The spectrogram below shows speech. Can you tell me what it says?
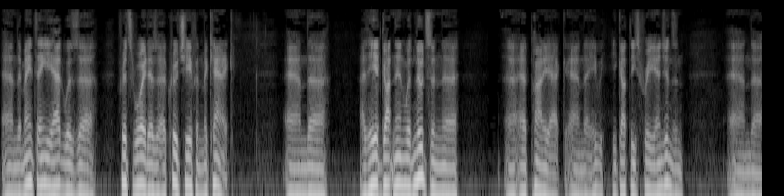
and the main thing he had was uh, Fritz Voigt as a crew chief and mechanic, and uh, he had gotten in with Knudsen uh, uh, at Pontiac, and uh, he he got these free engines, and and uh,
